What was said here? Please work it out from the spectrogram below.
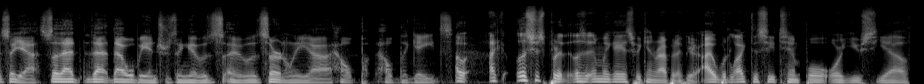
So yeah, so that, that that will be interesting. It was it would certainly uh, help help the gates. Oh, I, let's just put it. Let's, and I guess we can wrap it up here. I would like to see Temple or UCF,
